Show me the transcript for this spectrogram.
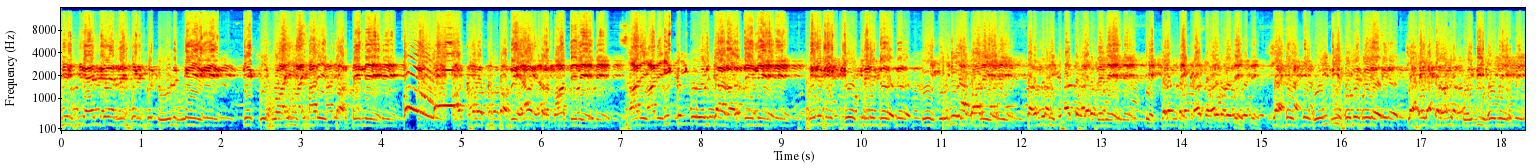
ہی کہندے رہی ڈول کے کہ گوہائی سارے پر دینے اکھ اکھ بھویرا کرما دینے سارے ایک کول جا رہ دینے پھر دی کھٹ کرتے ہیں یہ کرم کی کھٹ کرتے ہیں چاہے کوئی بھی ہوگی چاہے کرم کوئی بھی ہوگی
